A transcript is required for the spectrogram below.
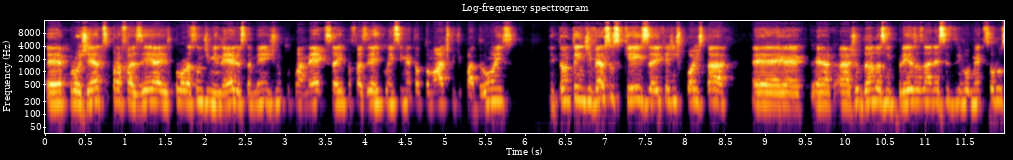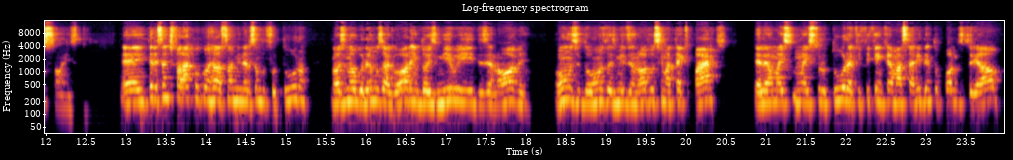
é, projetos para fazer a exploração de minérios também, junto com a Nex, aí, para fazer reconhecimento automático de padrões. Então, tem diversos cases aí que a gente pode estar é, é, ajudando as empresas nesse desenvolvimento de soluções. É interessante falar com, com relação à mineração do futuro. Nós inauguramos agora, em 2019, 11 de 11 de 2019, o Cimatec Park. Ela é uma, uma estrutura que fica em Camaçari, dentro do polo industrial.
